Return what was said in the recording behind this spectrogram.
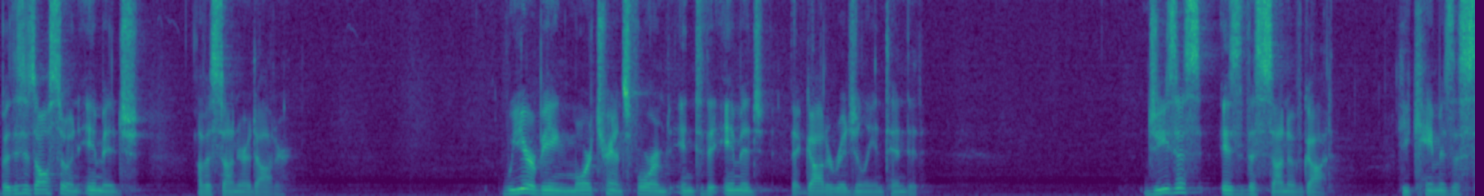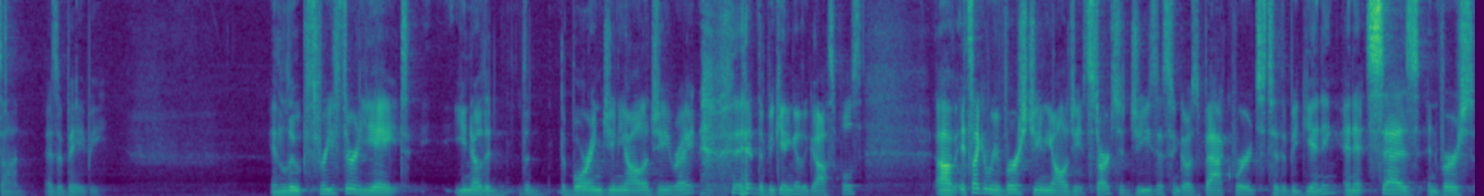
But this is also an image of a son or a daughter. We are being more transformed into the image that God originally intended. Jesus is the Son of God. He came as a son, as a baby. In Luke 3:38, you know the, the, the, boring genealogy, right? At the beginning of the Gospels. Um, it's like a reverse genealogy. It starts at Jesus and goes backwards to the beginning. And it says in verse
